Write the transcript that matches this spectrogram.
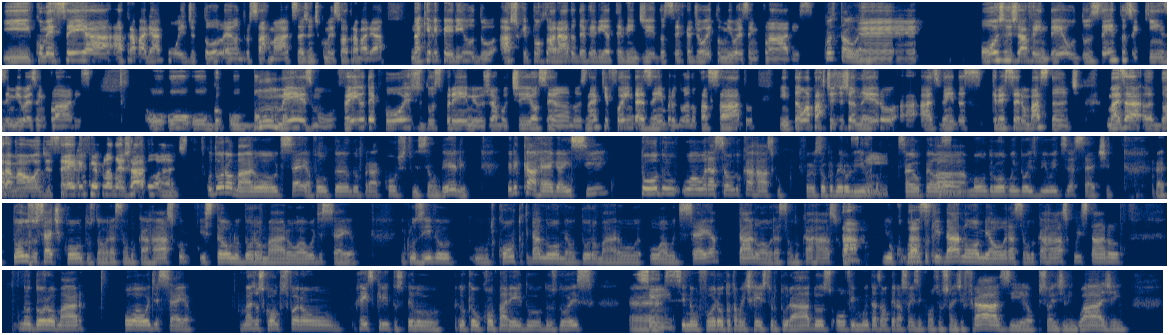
e comecei a, a, trabalhar com o editor, Leandro Sarmates, a gente começou a trabalhar. Naquele período, acho que Torturado deveria ter vendido cerca de 8 mil exemplares. Quanto está hoje? É, hoje já vendeu 215 mil exemplares o, o, o, boom mesmo veio depois dos prêmios Jabuti e Oceanos, né, que foi em dezembro do ano passado. Então, a partir de janeiro, a, as vendas cresceram bastante. Mas a, a Doramar Odisseia ele foi planejado antes. O Doromar ou Odisseia, voltando para a constituição dele, ele carrega em si todo a oração do Carrasco, foi o seu primeiro livro, Sim. Saiu pela. Mondrogo em 2017. É, todos os sete contos da Oração do Carrasco estão no Doromar ou a Odisseia. Inclusive, o, o conto que dá nome ao Doromar ou, ou a Odisseia está no A Oração do Carrasco. Tá. E o conto tá, que dá nome à Oração do Carrasco está no, no Doromar ou a Odisseia. Mas os contos foram reescritos pelo, pelo que eu comparei do, dos dois é, se não foram totalmente reestruturados, houve muitas alterações em construções de frase, opções de linguagem.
